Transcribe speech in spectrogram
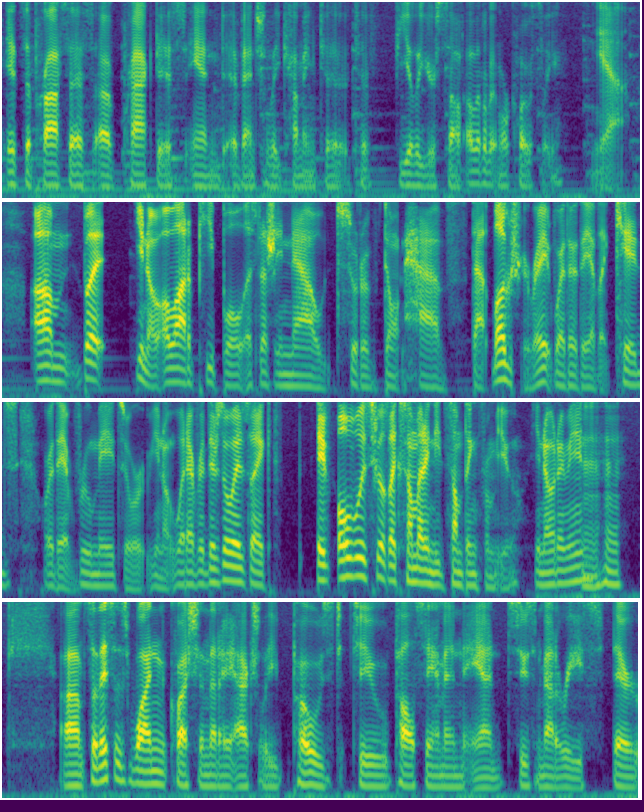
it's a process of practice and eventually coming to to feel yourself a little bit more closely. Yeah. Um, but you know, a lot of people, especially now, sort of don't have that luxury, right? Whether they have like kids or they have roommates or, you know, whatever. There's always like, it always feels like somebody needs something from you. You know what I mean? Mm-hmm. Um, so this is one question that I actually posed to Paul Salmon and Susan Matarese. They're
